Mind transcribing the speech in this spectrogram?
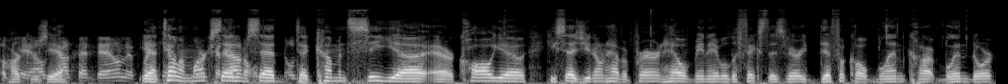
Okay, Harker's, I'll yeah. jot that down. If yeah, tell him Mark work it out, Salem said I'll- to come and see you or call you. He says you don't have a prayer in hell of being able to fix this very difficult blend car, blend door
